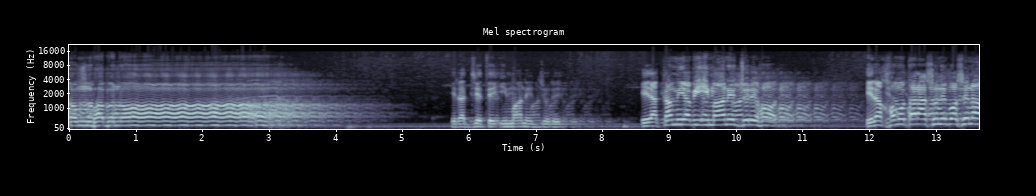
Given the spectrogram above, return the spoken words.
সম্ভব নয়। এরা যেতে ইমানের জোরে, এরা কামিয়াবি ইমানের জোরে হয়। এরা ক্ষমতার আসনে বসে না।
